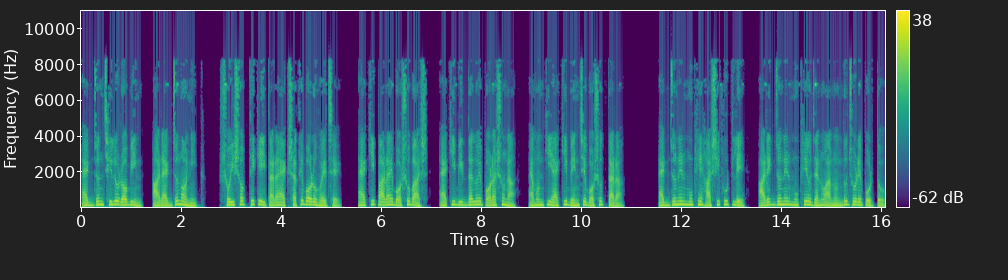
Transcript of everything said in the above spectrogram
একজন ছিল রবিন, আর একজন অনিক। শৈশব থেকেই তারা একসাথে বড় হয়েছে। একই পাড়ায় বসবাস, একই বিদ্যালয়ে পড়াশোনা, এমনকি একই বেঞ্চে বসত তারা। একজনের মুখে হাসি ফুটলে, আরেকজনের মুখেও যেন আনন্দ ঝরে পড়ত।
